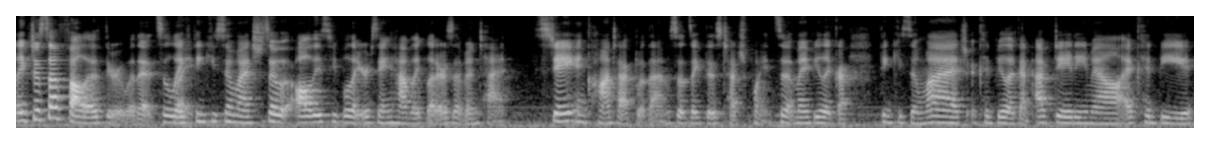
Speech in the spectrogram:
Like just a follow through with it so like Right. thank you so much so all these people that you're saying have like letters of intent stay in contact with them. So it's like those touch points. So it might be like a thank you so much. It could be like an update email. It could be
